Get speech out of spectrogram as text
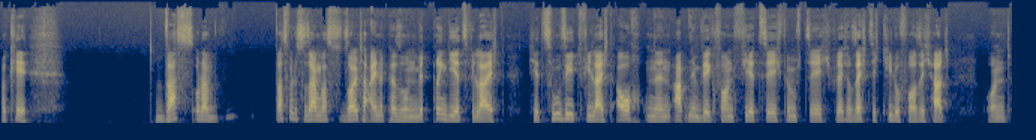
Okay. Was oder was würdest du sagen, was sollte eine Person mitbringen, die jetzt vielleicht hier zusieht, vielleicht auch einen Abnehmweg von 40, 50, vielleicht auch 60 Kilo vor sich hat und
